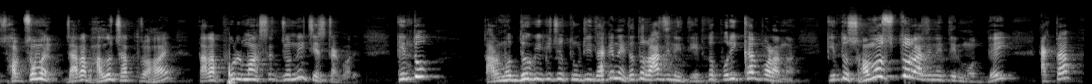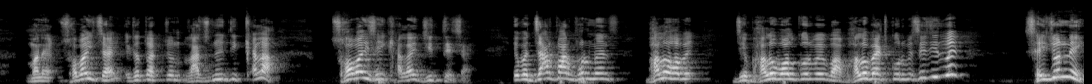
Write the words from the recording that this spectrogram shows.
সবসময় যারা ভালো ছাত্র হয় তারা ফুল মার্কসের জন্যই চেষ্টা করে। কিন্তু তার মধ্যেও কি কিছু ত্রুটি থাকে না? এটা তো রাজনীতি এটা তো পরীক্ষার পড়া নয়। কিন্তু সমস্ত রাজনীতির মধ্যেই একটা মানে সবাই চায় এটা তো একজন রাজনৈতিক খেলা। সবাই সেই খেলায় জিততে চায়। এবার যার পারফরমেন্স ভালো হবে যে ভালো বল করবে বা ভালো ব্যাট করবে সে জিতবে। সেই জন্যেই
